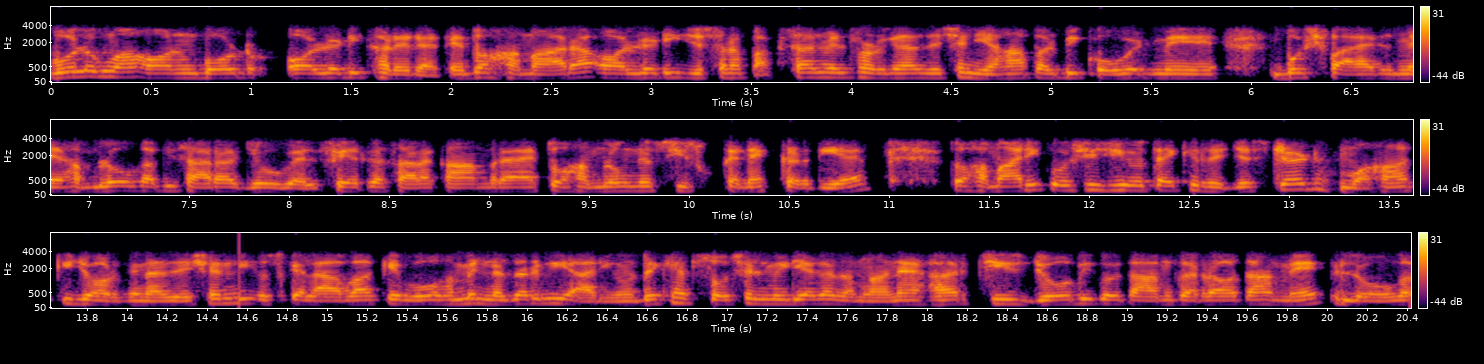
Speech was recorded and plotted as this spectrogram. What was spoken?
وہ لوگ وہاں آن بورڈ آلریڈی کھڑے رہتے ہیں۔ تو ہمارا آلریڈی جس طرح پاکستان ویلفیئر آرگنائزیشن یہاں پر بھی کووڈ میں بش فائر میں ہم لوگوں کا بھی سارا جو ویلفیئر کا سارا کام رہا ہے، تو ہم لوگ نے اس چیز کو کنیکٹ کر دیا ہے۔ تو ہماری کوشش یہ ہوتا ہے کہ رجسٹرڈ وہاں کی جو آرگنائزیشن اس کے علاوہ علاوہ کہ وہ ہمیں نظر بھی آ رہی ہوں۔ دیکھیں، اب سوشل میڈیا کا زمانہ ہے، ہر چیز جو بھی کوئی کام کر رہا ہوتا ہمیں لوگوں کا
